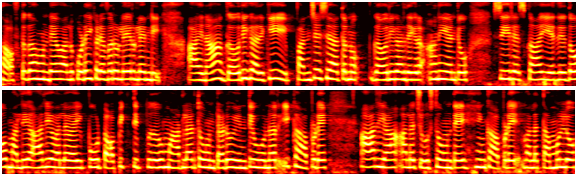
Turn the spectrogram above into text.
సాఫ్ట్గా ఉండే వాళ్ళు కూడా ఇక్కడ ఎవరు లేరులేండి. ఆయన గౌరీ గారికి పనిచేసే అతను గౌరీ గారి దగ్గర అని అంటూ సీరియస్గా ఏదేదో మళ్ళీ ఆర్య వాళ్ళ వైపు టాపిక్ తిప్పుతూ మాట్లాడుతూ ఉంటాడు ఇంటి ఓనర్. ఇక అప్పుడే ఆర్య అలా చూస్తూ ఉంటే ఇంకా అప్పుడే వాళ్ళ తమ్ముళ్ళు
